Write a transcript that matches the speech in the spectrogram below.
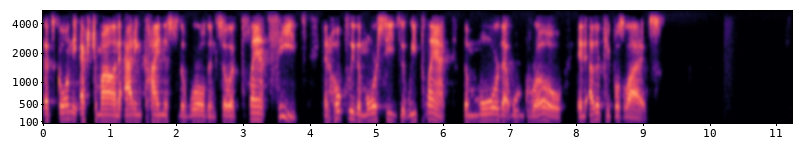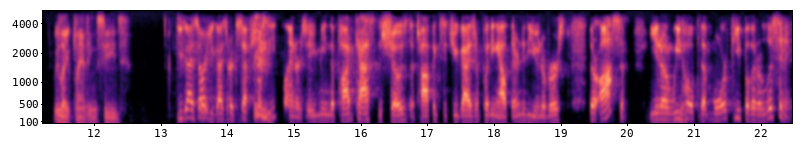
that's going the extra mile and adding kindness to the world, and so it plants seeds. And hopefully, the more seeds that we plant, the more that will grow in other people's lives. We like planting seeds. You guys are. You guys are exceptional seed planters. I mean, the podcast, the shows, the topics that you guys are putting out there into the universe, they're awesome. You know, and we hope that more people that are listening,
